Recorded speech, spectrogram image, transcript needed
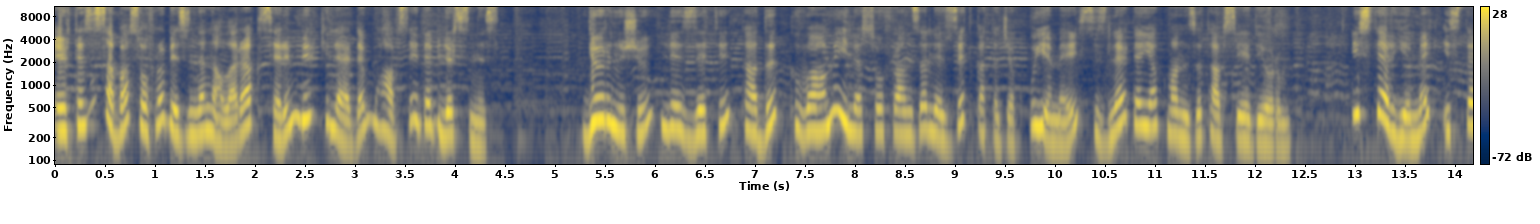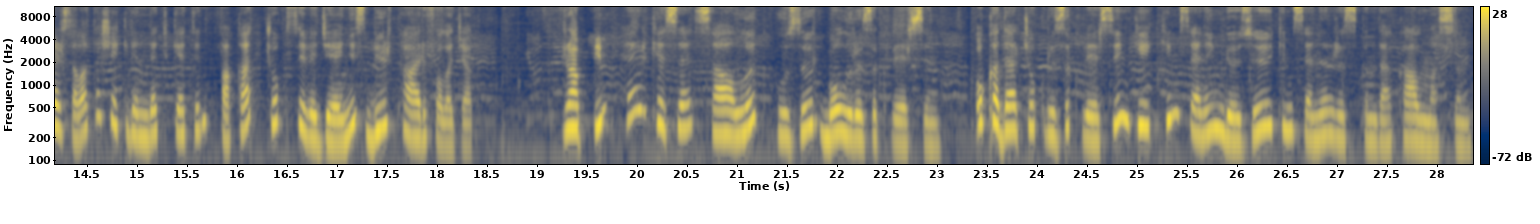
Ertesi sabah sofra bezinden alarak serin bir kilerde muhafaza edebilirsiniz. Görünüşü, lezzeti, tadı, kıvamı ile sofranıza lezzet katacak bu yemeği sizler de yapmanızı tavsiye ediyorum. İster yemek ister salata şeklinde tüketin fakat çok seveceğiniz bir tarif olacak. Rabbim herkese sağlık, huzur, bol rızık versin. O kadar çok rızık versin ki kimsenin gözü kimsenin rızkında kalmasın.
